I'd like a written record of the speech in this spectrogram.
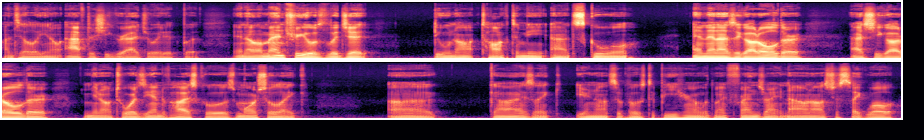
until, you know, after she graduated. But in elementary, it was legit do not talk to me at school. And then as I got older, as she got older, you know, towards the end of high school, it was more so like, uh, guys, like, you're not supposed to be here with my friends right now. And I was just like, well,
